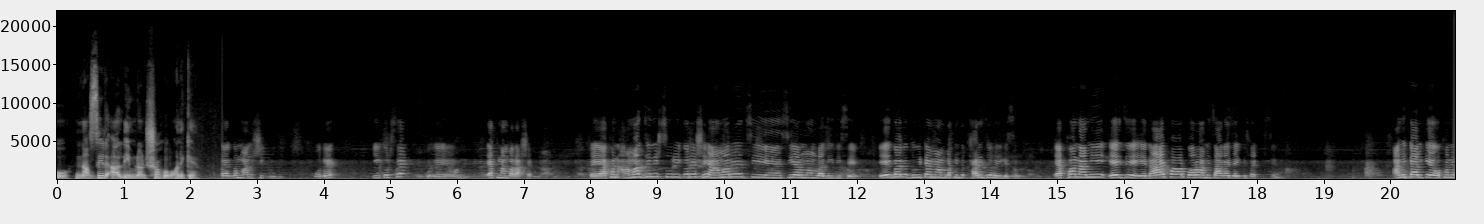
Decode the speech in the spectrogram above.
ও নাসির আল ইমরান সহ অনেকে। একজন মানসিক ওরে কি করছে? এক নাম্বার আসে। এখন আমার জিনিস চুরি করে সে আমারে সিয়ার মামলা দিয়ে দিছে। এইভাবে দুইটা মামলা কিন্তু খারিজ হয়ে গেছে। এখন আমি এই যে রায় পাওয়ার পরও আমি জায়গায় যাইতে পারতেছি না। আমি কালকে ওখানে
